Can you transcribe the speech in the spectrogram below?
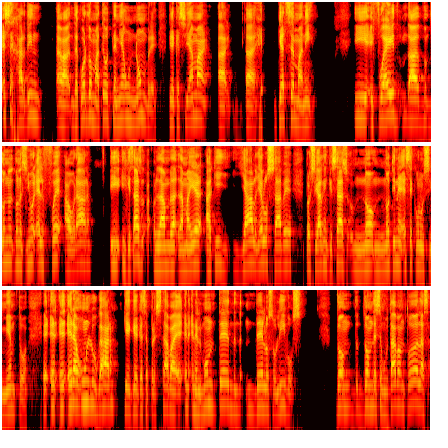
ese jardín, ah, de acuerdo a Mateo, tenía un nombre que, que se llama ah, ah, Getsemaní. Y, y fue ahí ah, donde el Señor, Él fue a orar. Y, y quizás la, la- la mayoría aquí ya, ya lo sabe, pero si alguien quizás no, no tiene ese conocimiento, e- e- era un lugar que, que- que se prestaba en, en el monte de, los olivos, donde, se juntaban todas las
